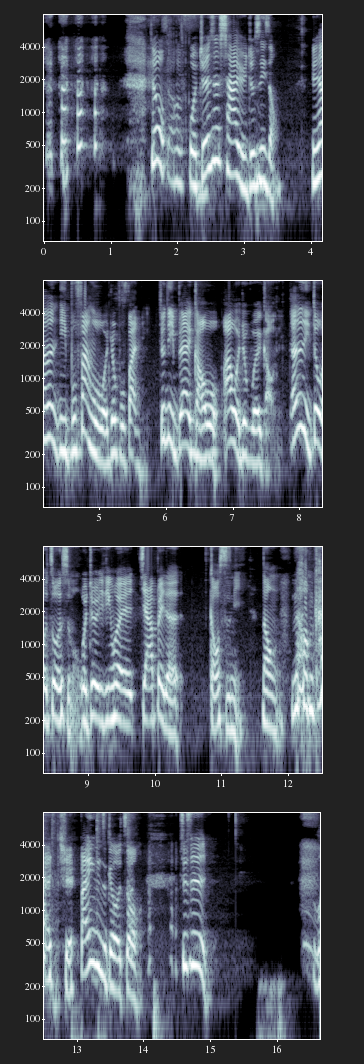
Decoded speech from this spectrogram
就我觉得是鲨鱼，就是一种，就像是你不犯我，我就不犯你，就你不要搞我、嗯、啊，我就不会搞你。但是你对我做了什么，我就一定会加倍的搞死你。那种 那种感觉，班一直给我这种，就是我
